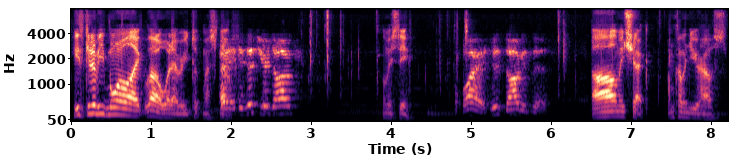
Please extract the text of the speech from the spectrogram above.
He's gonna be more like, oh, whatever. You took my stuff. Hey, is this your dog? Let me see. Why? Whose dog is this? Uh, let me check. I'm coming to your house.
